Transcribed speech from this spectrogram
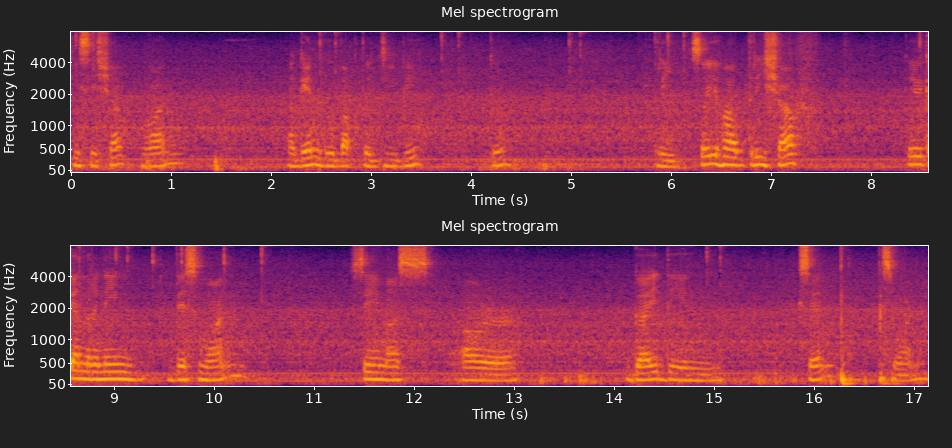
KEYSYS shaft one. Again go back to GB two three. So you have three shaft. Okay, you can rename this one. Same as our guide in Excel this one.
